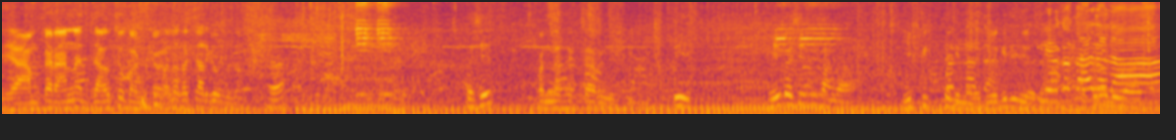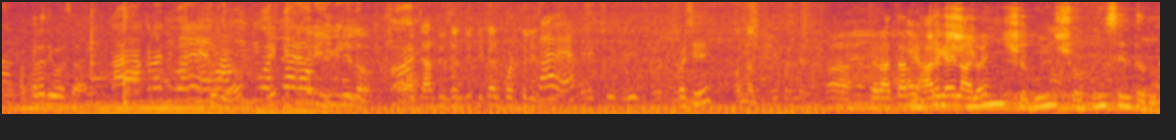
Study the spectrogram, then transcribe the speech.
हे? आमका रानात जावचो कंटाळा पन्नास चार घेऊन? कशी? पन्नास चार ती ही? कशी ती सांगा? ही पिकतली मध्ये तुझे किती दिवस अकरा दिवस. आहे? चार दिवसांची पिकान पडतली. कशी? पन्नास. तर आता आम्ही हार घ्यायला आलोय. शगुन शॉपिंग सेंटरला.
